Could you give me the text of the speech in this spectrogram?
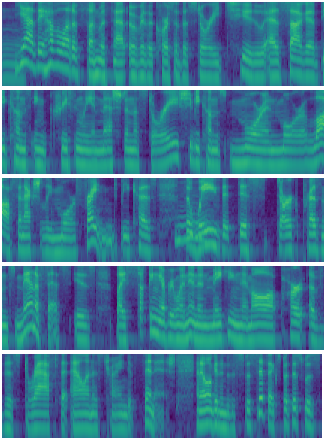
Mm. Yeah, they have a lot of fun with that over the course of the story, too. As Saga becomes increasingly enmeshed in the story, she becomes more and more lost and actually more frightened because mm. the way that this dark presence manifests is by sucking everyone in and making them all a part of this draft that Alan is trying to finish. And I won't get into the specifics, but this was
